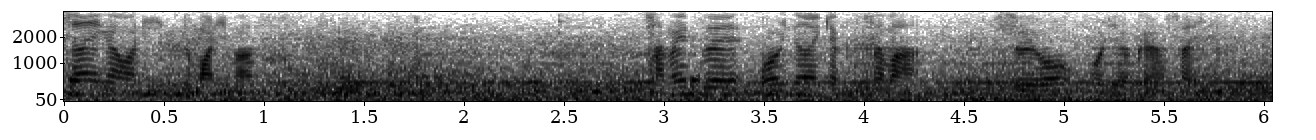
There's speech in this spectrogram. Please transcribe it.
落合川に止まります。破滅お祈りのお客様、通をご利用ください。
